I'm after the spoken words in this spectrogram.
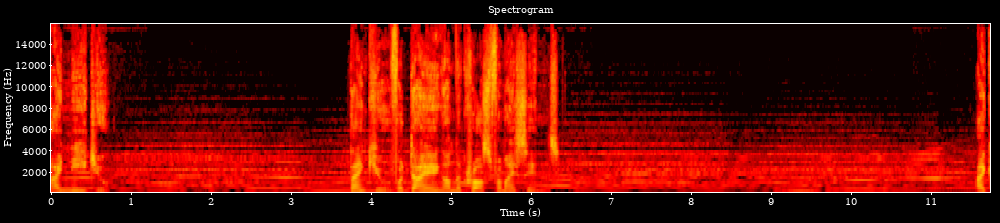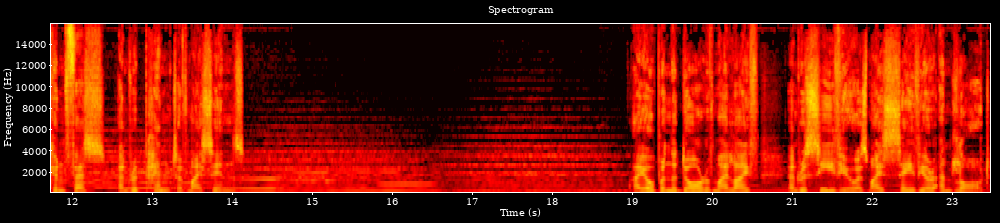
I need you. Thank you for dying on the cross for my sins. I confess and repent of my sins. I open the door of my life and receive you as my Savior and Lord.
